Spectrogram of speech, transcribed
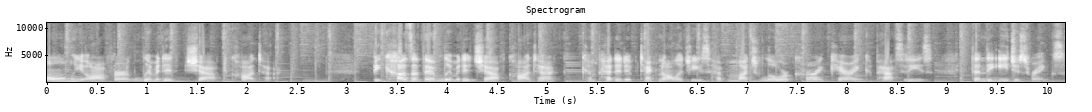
only offer limited shaft contact. Because of their limited shaft contact, competitive technologies have much lower current carrying capacities than the Aegis rings.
